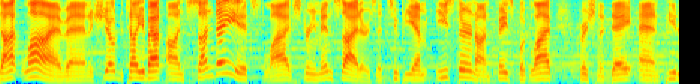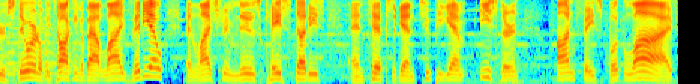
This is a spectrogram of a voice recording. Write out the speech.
live and a show to tell you about on Sunday. It's Live Stream Insiders at 2 p.m. Eastern on Facebook Live. Krishna De and Peter Stewart will be talking about live video and live stream news, case studies, and tips. Again, 2 p.m. Eastern on Facebook Live.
